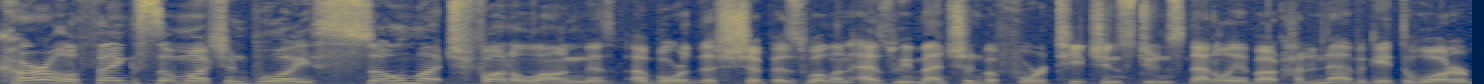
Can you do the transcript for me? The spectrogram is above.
Carl, thanks so much. And boy, so much fun along this aboard this ship as well. And as we mentioned before, teaching students not only about how to navigate the water,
